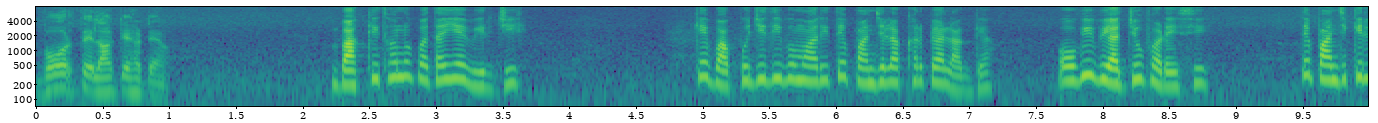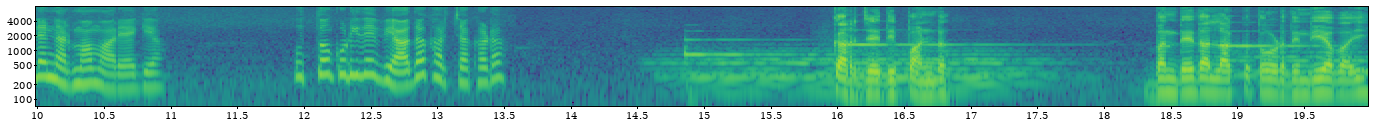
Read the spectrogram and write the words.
ਬੋਰ ਤੇ ਲਾ ਕੇ ਹਟਿਆ। ਬਾਕੀ ਤੁਹਾਨੂੰ ਪਤਾ ਹੀ ਹੈ ਵੀਰ ਜੀ ਕਿ ਬਾਪੂ ਜੀ ਦੀ ਬਿਮਾਰੀ ਤੇ 5 ਲੱਖ ਰੁਪਇਆ ਲੱਗ ਗਿਆ। ਉਹ ਵੀ ਵਿਆਜੂ ਫੜੇ ਸੀ ਤੇ 5 ਕਿੱਲੇ ਨਰਮਾ ਮਾਰਿਆ ਗਿਆ। ਉੱਤੋਂ ਕੁੜੀ ਦੇ ਵਿਆਹ ਦਾ ਖਰਚਾ ਖੜਾ। ਕਰਜ਼ੇ ਦੀ ਪੰਡ। ਬੰਦੇ ਦਾ ਲੱਕ ਤੋੜ ਦਿੰਦੀ ਆ ਬਾਈ।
